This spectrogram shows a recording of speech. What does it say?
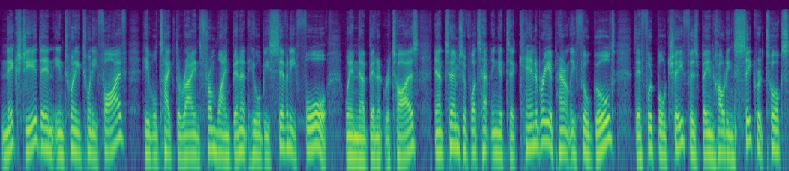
next year. Then in 2025, he will take the reins from Wayne Bennett. He will be 74 when uh, Bennett retires. Now, in terms of what's happening at uh, Canterbury, apparently Phil Gould, their football chief, has been holding secret talks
